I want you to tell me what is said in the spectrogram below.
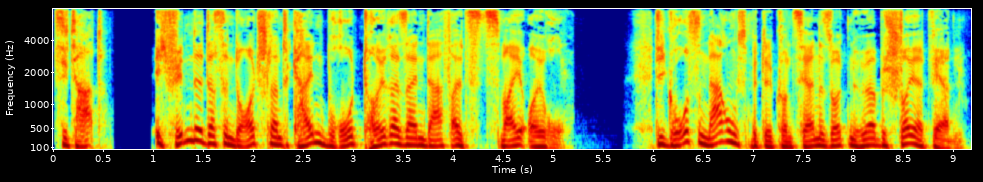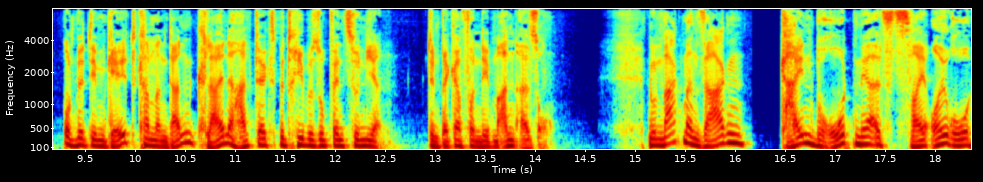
Zitat. Ich finde, dass in Deutschland kein Brot teurer sein darf als zwei Euro. Die großen Nahrungsmittelkonzerne sollten höher besteuert werden. Und mit dem Geld kann man dann kleine Handwerksbetriebe subventionieren. Den Bäcker von nebenan also. Nun mag man sagen, kein Brot mehr als zwei Euro.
